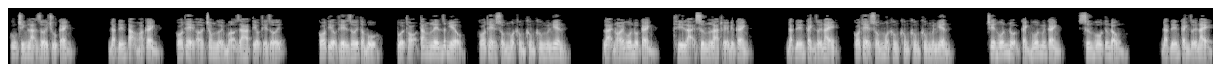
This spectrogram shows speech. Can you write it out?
cũng chính là giới chủ cảnh. Đặt đến tạo hóa cảnh, có thể ở trong người mở ra tiểu thế giới. Có tiểu thế giới tầm bổ, tuổi thọ tăng lên rất nhiều, có thể sống một không không không nguyên nhiên lại nói hỗn độn cảnh, thì lại xưng là thuế biến cảnh. Đặt đến cảnh giới này, có thể sống một không không không không nguyên nhiên. Trên hỗn độn cảnh hôn nguyên cảnh, xưng hô tương đồng. Đặt đến cảnh giới này,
